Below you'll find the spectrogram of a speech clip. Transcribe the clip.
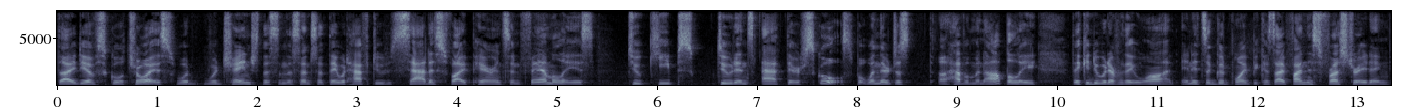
the idea of school choice would would change this in the sense that they would have to satisfy parents and families to keep students at their schools. But when they're just uh, have a monopoly, they can do whatever they want. And it's a good point because I find this frustrating.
